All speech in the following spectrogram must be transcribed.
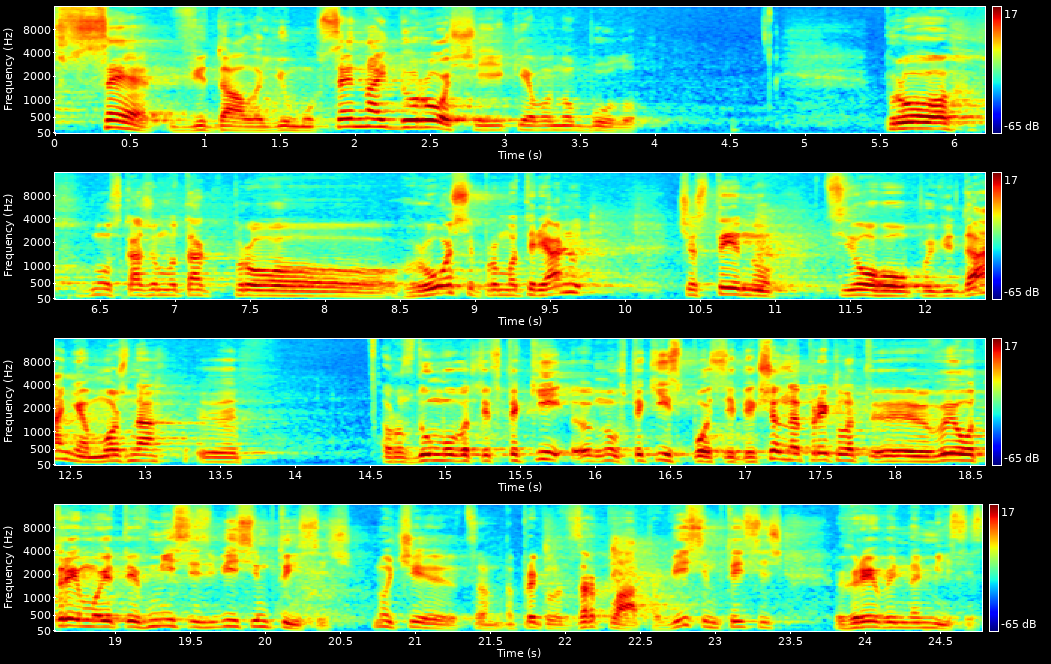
все віддала йому, все найдорожче, яке воно було. Про, ну, скажімо так, про гроші, про матеріальну частину цього оповідання можна е, роздумувати в такий, е, ну, в такий спосіб. Якщо, наприклад, е, ви отримуєте в місяць 8 тисяч, ну чи це, наприклад, зарплата 8 тисяч гривень на місяць,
